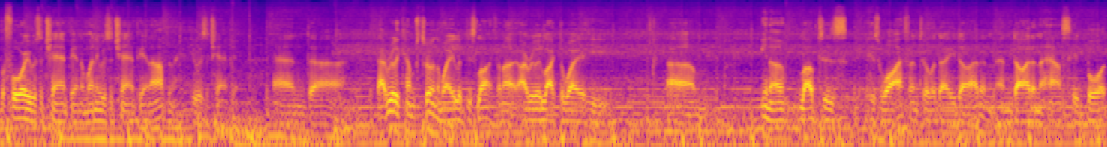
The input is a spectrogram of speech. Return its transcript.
before he was a champion and when he was a champion after he was a champion. And uh, that really comes through in the way he lived his life. And I, I really like the way he, um, you know, loved his, his wife until the day he died and, and died in the house he'd bought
